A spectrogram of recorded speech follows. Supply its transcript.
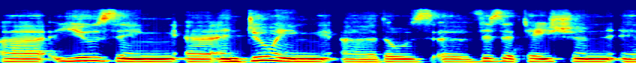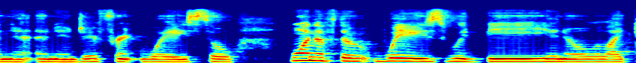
uh, using uh, and doing uh, those uh, visitation in, in a different way. So one of the ways would be, you know, like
